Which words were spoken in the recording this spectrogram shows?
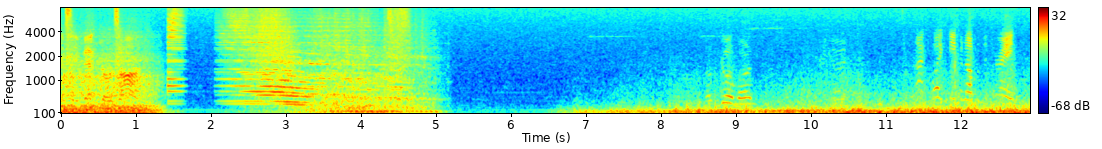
as the event goes on. Not quite keeping up with the train.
